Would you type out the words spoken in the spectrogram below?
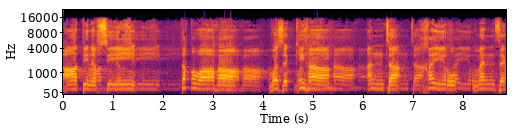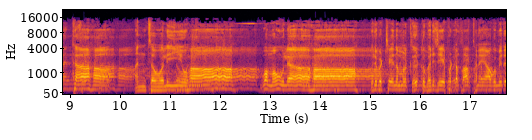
ആതി നഫ്സി تقواها وزكها أنت خير من زكاها أنت وليها ومولاها ഒരുപക്ഷെ നമ്മൾ കേട്ടു പരിചയപ്പെട്ട പ്രാർത്ഥനയാകും ഇത്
